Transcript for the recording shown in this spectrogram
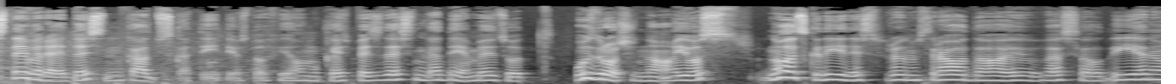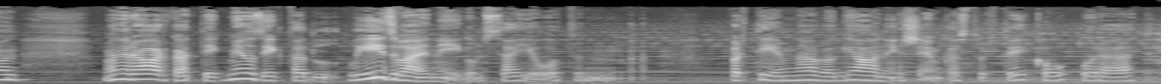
Es nevarēju desmit gadus skatīties to filmu, ka es pēc desmit gadiem beidzot uzdrošinājos noskatīties. Protams, raudāju veselu dienu. Un, Man ir ārkārtīgi milzīga tāda līdzvainīguma sajūta par tiem nabaga jauniešiem, kas tur tika upurēti.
